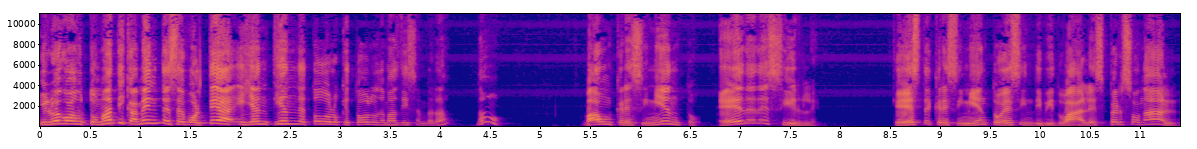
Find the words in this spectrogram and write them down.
y luego automáticamente se voltea y ya entiende todo lo que todos los demás dicen, ¿verdad? No. Va un crecimiento. He de decirle que este crecimiento es individual, es personal.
